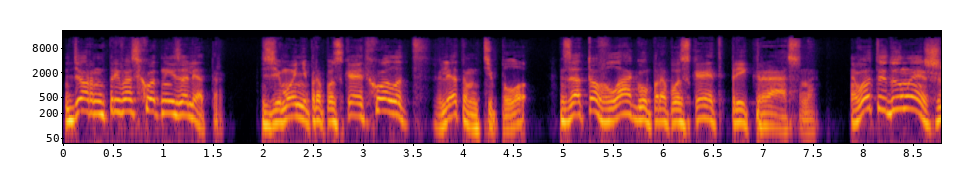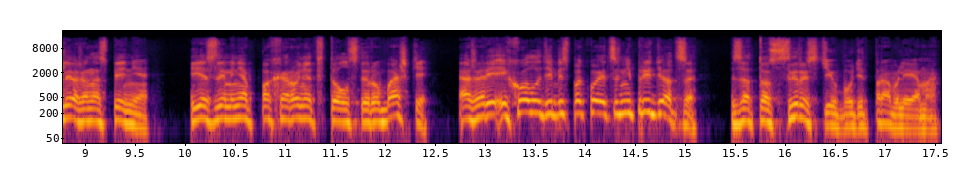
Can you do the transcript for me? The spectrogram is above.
Дерн – превосходный изолятор. Зимой не пропускает холод, летом тепло. Зато влагу пропускает прекрасно. Вот и думаешь, лежа на спине, если меня похоронят в толстой рубашке, о жаре и холоде беспокоиться не придется, зато с сыростью будет проблема.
